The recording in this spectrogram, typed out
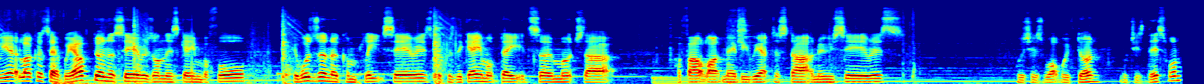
We, like I said, we have done a series on this game before. It wasn't a complete series because the game updated so much that I felt like maybe we had to start a new series. Which is what we've done, which is this one.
